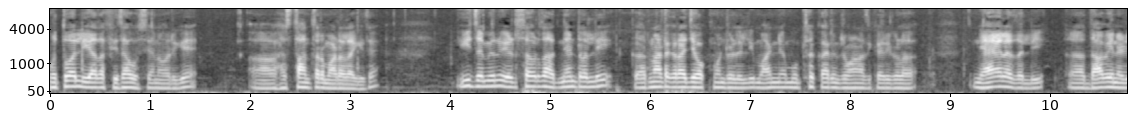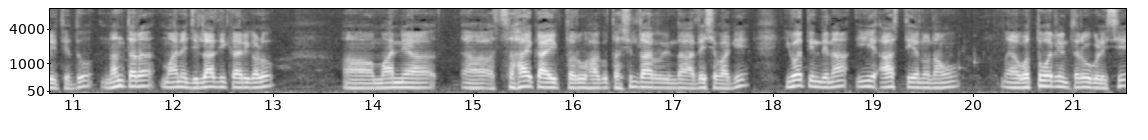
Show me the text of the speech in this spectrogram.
ಮುತುವಲ್ಲಿಯಾದ ಫಿದಾ ಹುಸೇನ್ ಅವರಿಗೆ ಆ, ಹಸ್ತಾಂತರ ಮಾಡಲಾಗಿದೆ ಈ ಜಮೀನು ಎರಡು ಸಾವಿರದ ಹದಿನೆಂಟರಲ್ಲಿ ಕರ್ನಾಟಕ ರಾಜ್ಯ ವಕ್ಫ್ ಮಂಡಳಿಯಲ್ಲಿ ಮಾನ್ಯ ಮುಖ್ಯ ಕಾರ್ಯನಿರ್ವಹಣಾಧಿಕಾರಿಗಳ ನ್ಯಾಯಾಲಯದಲ್ಲಿ ದಾವೆ ನಡೆಯುತ್ತಿದ್ದು, ನಂತರ ಮಾನ್ಯ ಜಿಲ್ಲಾಧಿಕಾರಿಗಳು ಮಾನ್ಯ ಸಹಾಯಕ ಆಯುಕ್ತರು ಹಾಗೂ ತಹಶೀಲ್ದಾರರಿಂದ ಆದೇಶವಾಗಿ ಇವತ್ತಿನ ದಿನ ಈ ಆಸ್ತಿಯನ್ನು ನಾವು ಒತ್ತುವರಿಯನ್ನು ತೆರವುಗೊಳಿಸಿ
